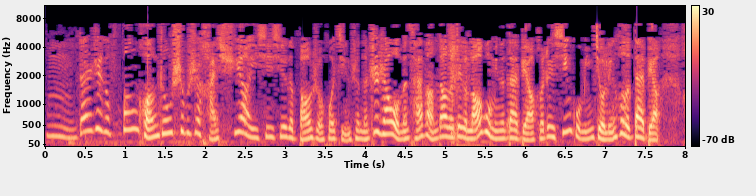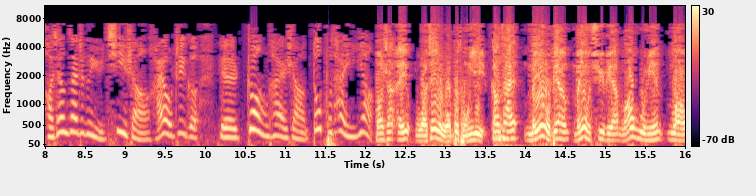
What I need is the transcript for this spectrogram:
嗯，但是这个疯狂中是不是还需要一些些的保守或谨慎呢？至少我们采访到的这个老股民的代表和这个新股民九零后的代表，好像在这个语气上，还有这个呃状态上都不太一样。王山，哎，我这个我不同意，刚才没有变，没有区别。老股民老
